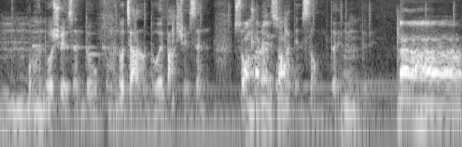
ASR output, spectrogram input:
嗯嗯我们很多学生都，我们很多家长都会把学生送往那边送往那边送。对对嗯对。那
